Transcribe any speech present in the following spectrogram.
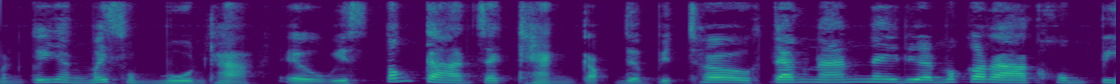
มันก็ยังไม่สมบูรณ์ค่ะเอลวิสต้องการจะแข่งกับ The Beatles ดังนั้นในเดือนมกราคมปี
